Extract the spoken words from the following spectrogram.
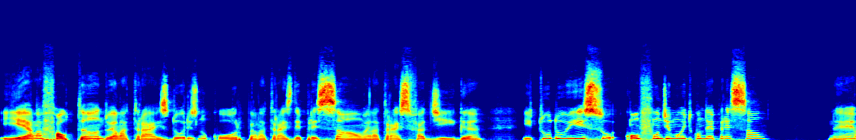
E ela faltando, ela traz dores no corpo, ela traz depressão, ela traz fadiga. E tudo isso confunde muito com depressão. Né?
